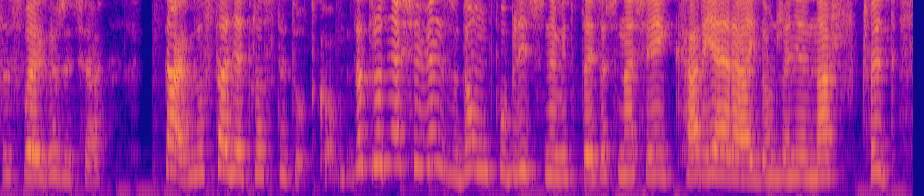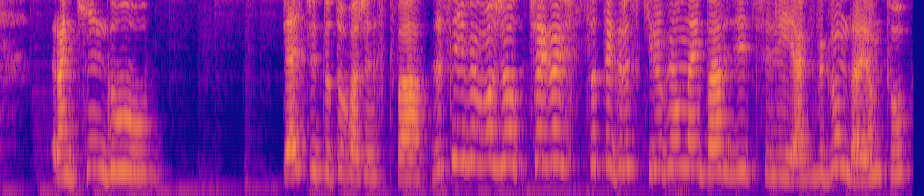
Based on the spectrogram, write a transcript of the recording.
ze swojego życia. Tak, zostanie prostytutką. Zatrudnia się więc w domu publicznym i tutaj zaczyna się jej kariera i dążenie na szczyt rankingu dziewczyn do towarzystwa. Zacznijmy może od czegoś, co tygryski lubią najbardziej, czyli jak wyglądają tu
